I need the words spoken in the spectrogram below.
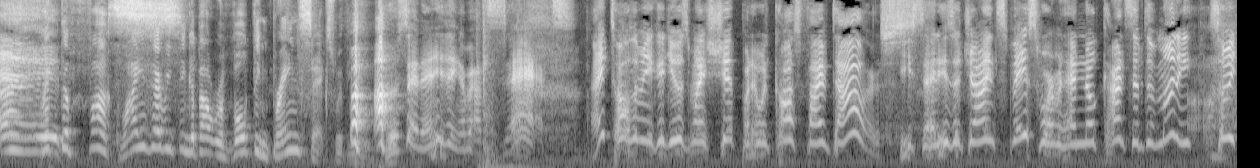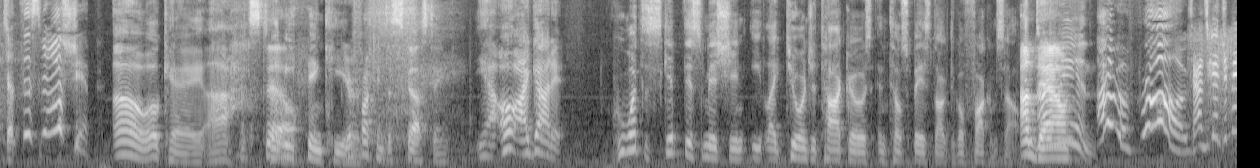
I What the fuck? Why is everything about revolting brain sex with you? Who said anything about sex? I told him he could use my ship, but it would cost five dollars. He said he's a giant space worm and had no concept of money, so he took the small ship. oh, okay. Uh, Still, let me think here. You're fucking disgusting. Yeah. Oh, I got it. Who wants to skip this mission, eat like 200 tacos, and tell Space Dog to go fuck himself? I'm down. I'm in. I'm a frog! Sounds good to me.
